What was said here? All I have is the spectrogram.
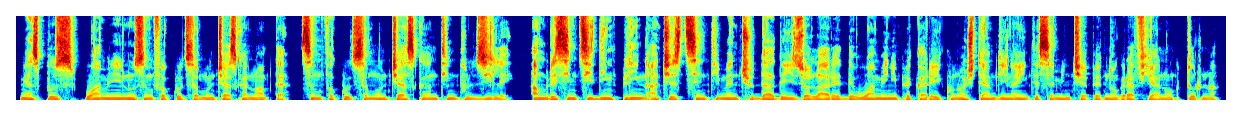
mi-a spus oamenii nu sunt făcuți să muncească noaptea, sunt făcuți să muncească în timpul zilei. Am resimțit din plin acest sentiment ciudat de izolare de oamenii pe care îi cunoșteam dinainte să-mi încep etnografia nocturnă.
